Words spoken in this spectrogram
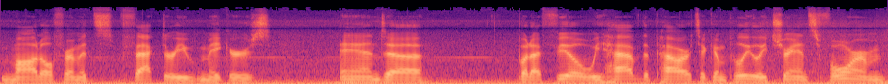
model from its factory makers. And, uh, but I feel we have the power to completely transform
